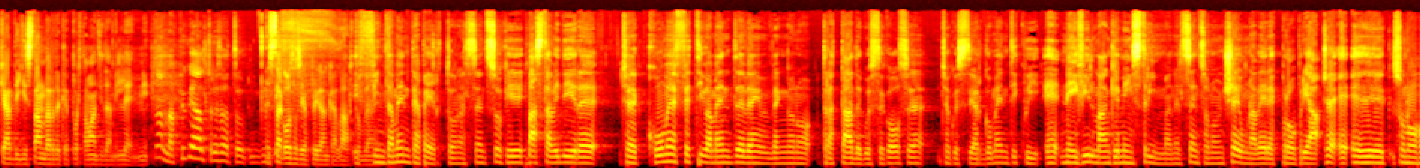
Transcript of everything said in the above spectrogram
che ha degli standard che porta avanti da millenni. No, ma più che altro, esatto. Questa cosa si applica anche all'arte. È ovviamente. fintamente aperto, nel senso che basta vedere cioè, come effettivamente vengono trattate queste cose cioè questi argomenti qui e nei film anche mainstream nel senso non c'è una vera e propria cioè è, è, sono,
